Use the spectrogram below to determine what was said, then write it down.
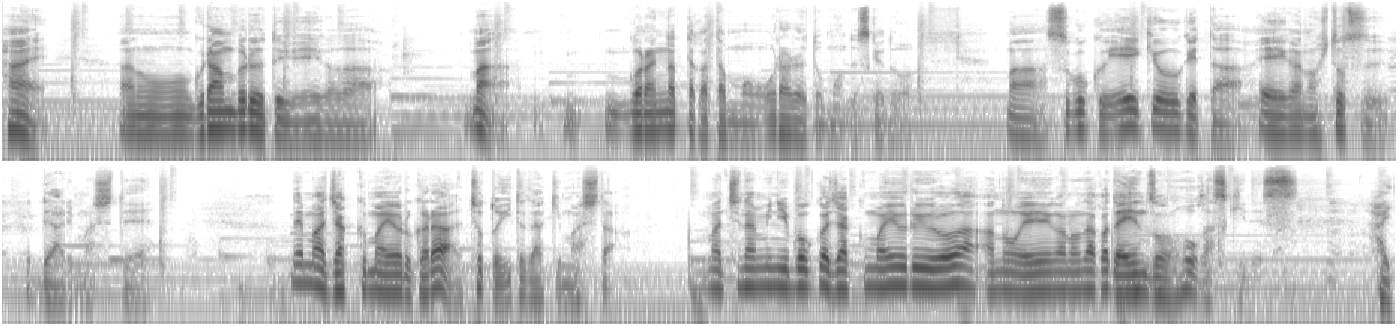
はい。あのグランブルーという映画がまあご覧になった方もおられると思うんですけどまあすごく影響を受けた映画の一つでありましてでまあジャック・マヨールからちょっといただきましたまあ、ちなみに僕はジャック・マヨルよりはあの映画の中でエンゾの方が好きです。はい。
